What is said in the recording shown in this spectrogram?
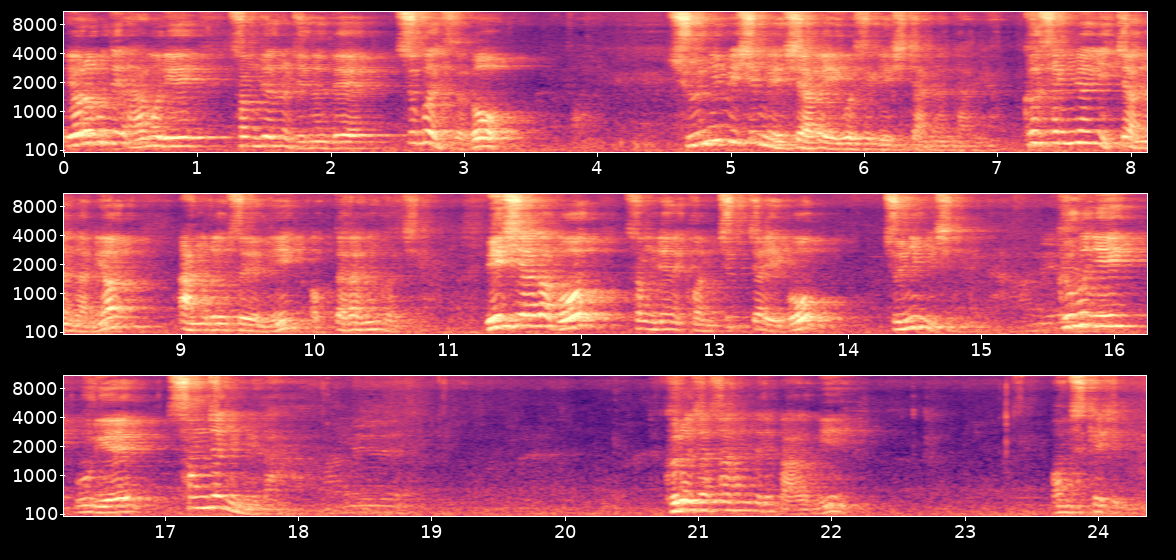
여러분들이 아무리 성전을 짓는데 수고했어도 주님이신 메시아가 이곳에 계시지 않는다면 그 생명이 있지 않는다면 아무런 소용이 없다라는 거죠. 메시아가 곧 성전의 건축자이고 주님이십니다. 그분이 우리의 성전입니다. 그러자 사람들의 마음이 엄숙해집니다.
